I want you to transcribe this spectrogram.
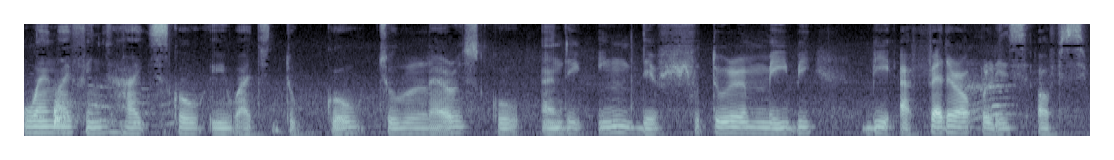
When I finished high school, I wanted to go to law school and in the future maybe be a federal police officer.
